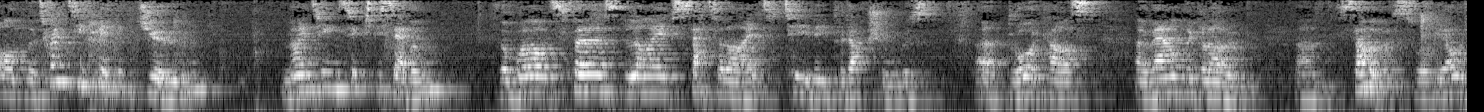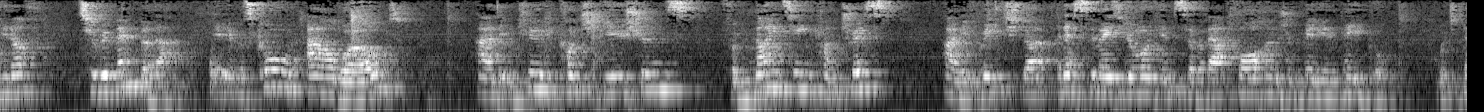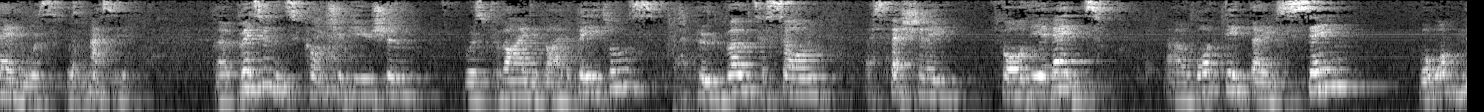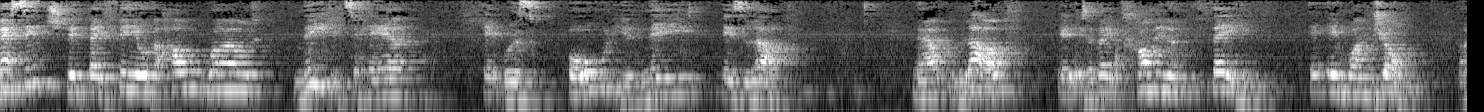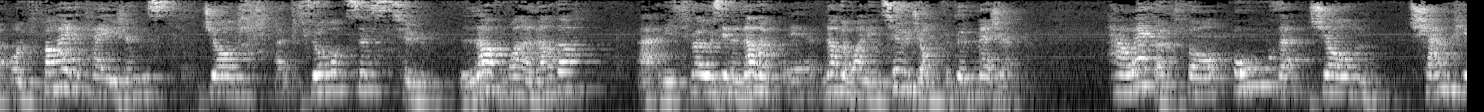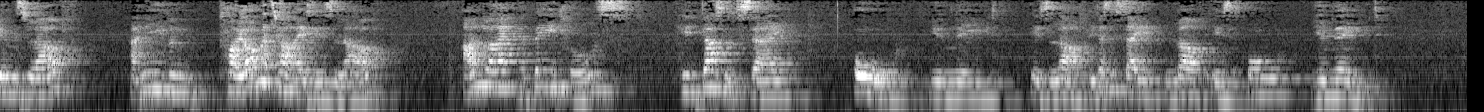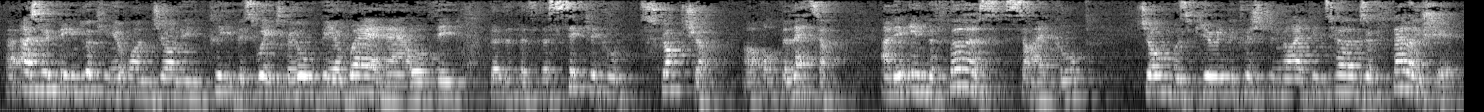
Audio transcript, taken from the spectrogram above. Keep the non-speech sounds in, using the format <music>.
on the 25th of June 1967, the world's first live satellite TV production was uh, broadcast around the globe. Um, some of us will be old enough to remember that. It was called Our World and it included contributions from 19 countries and it reached uh, an estimated audience of about 400 million people, which then was, was massive. Uh, Britain's contribution was provided by the Beatles, who wrote a song especially for the event. Uh, what did they sing? What, what message did they feel the whole world needed to hear? It was all you need is love. Now, love is a very prominent theme in 1 John. Uh, on five occasions, John exhorts us to love one another, uh, and he throws in another, another one in 2 John for good measure. However, for all that John champions love and even prioritizes love, unlike the Beatles, he doesn't say all you need is love. He doesn't say love is all you need. As we've been looking at 1 John in previous weeks, we'll all be aware now of the, the, the, the cyclical structure of the letter. And in, the first cycle, John was viewing the Christian life in terms of fellowship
